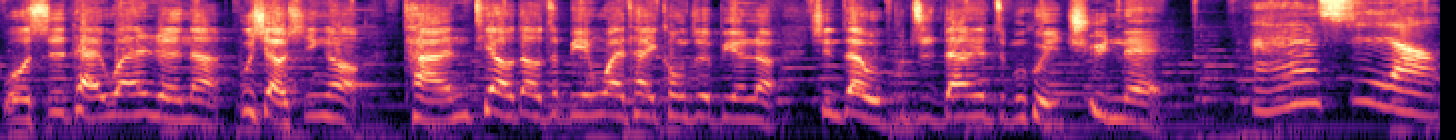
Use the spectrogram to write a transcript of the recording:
我是台湾人呐，不小心哦弹跳到这边外太空这边了。现在我不知道要怎么回去呢。啊，是啊，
